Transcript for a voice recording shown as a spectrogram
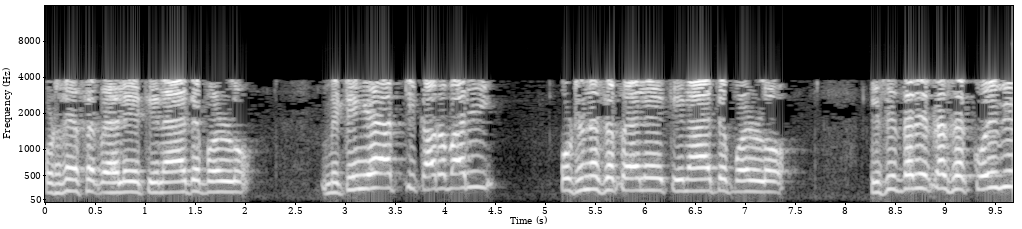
اٹھنے سے پہلے یہ تین آیتیں پڑھ لو۔ میٹنگ ہے آپ کی کاروباری؟ اٹھنے سے پہلے تین آیتیں پڑھ لو۔ اسی طریقے سے کوئی بھی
